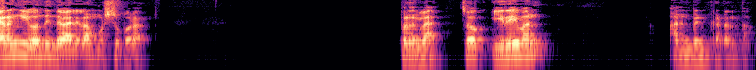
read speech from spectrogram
இறங்கி வந்து இந்த வேலையெல்லாம் முடிச்சுட்டு போறார். புரியுதுங்களா ஸோ இறைவன் அன்பின் கடல் தான்.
